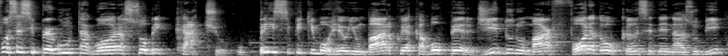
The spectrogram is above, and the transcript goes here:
você se pergunta agora sobre Kacho, o príncipe que morreu em um barco e acabou perdido no mar fora do alcance de Nazubi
